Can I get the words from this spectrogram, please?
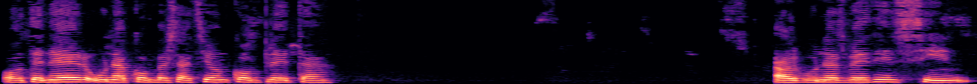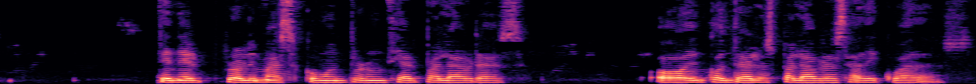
o tener una conversación completa algunas veces sin tener problemas como en pronunciar palabras o encontrar las palabras adecuadas.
